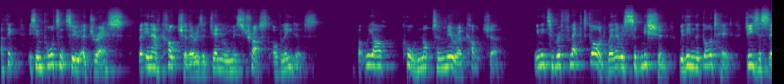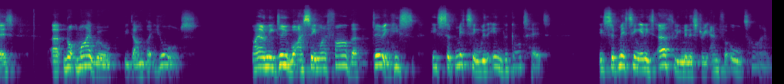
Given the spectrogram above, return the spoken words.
I think it's important to address that in our culture there is a general mistrust of leaders, but we are called not to mirror culture. We need to reflect God where there is submission within the Godhead. Jesus says, uh, Not my will be done, but yours. I only do what I see my Father doing. He's, he's submitting within the Godhead. He's submitting in his earthly ministry and for all time.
